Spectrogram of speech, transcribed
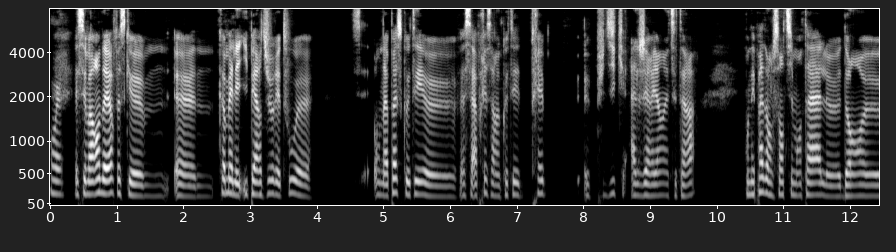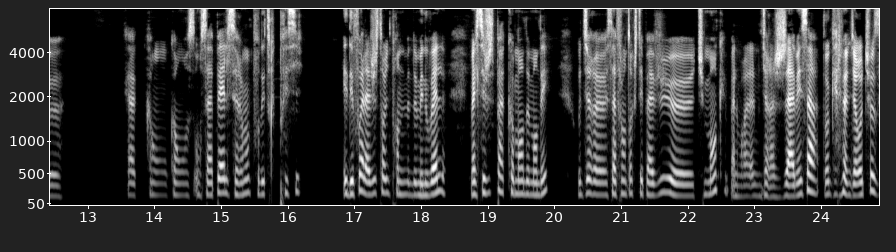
ouais. Et c'est marrant d'ailleurs parce que euh, comme elle est hyper dure et tout, on n'a pas ce côté. Bah, après, c'est un côté très pudique, algérien, etc. On n'est pas dans le sentimental, dans euh, quand quand on, s'appelle, c'est vraiment pour des trucs précis. Et des fois, elle a juste envie de prendre de mes nouvelles, mais elle sait juste pas comment demander. Ou dire euh, ça fait longtemps que je t'ai pas vu, euh, tu me manques. Bah, elle, me, elle me dira jamais ça, donc elle va me dire autre chose.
